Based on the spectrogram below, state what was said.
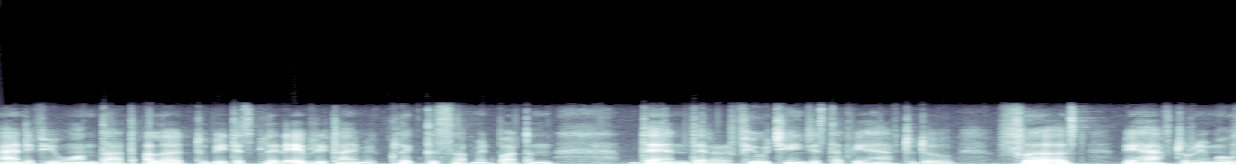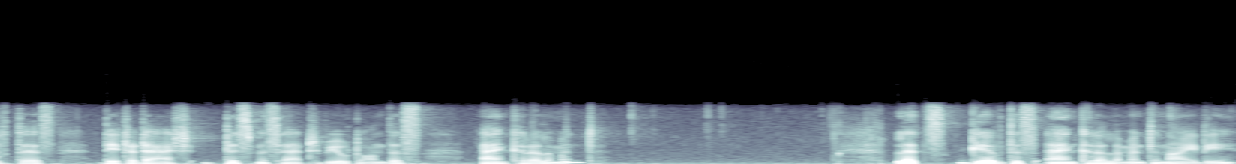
and if you want that alert to be displayed every time you click the submit button then there are a few changes that we have to do. First we have to remove this data dash dismiss attribute on this anchor element. Let's give this anchor element an ID.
